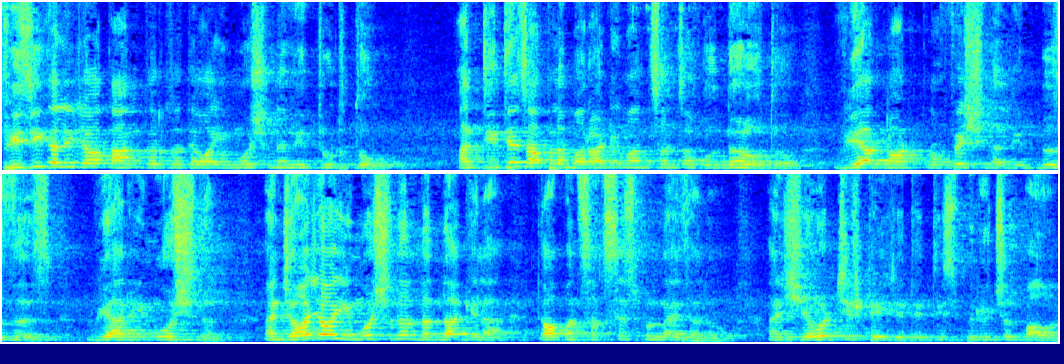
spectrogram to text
फिजिकली जेव्हा काम करतो तेव्हा इमोशनली तुटतो. आणि तिथेच आपलं मराठी माणसांचा गोंधळ होतो. We are not professional in business we are emotional आणि जेव्हा जेव्हा इमोशनल धंदा केला तेव्हा आपण सक्सेसफुल नाही झालो. आणि शेवटची स्टेज येते ती स्पिरिच्युअल पॉवर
